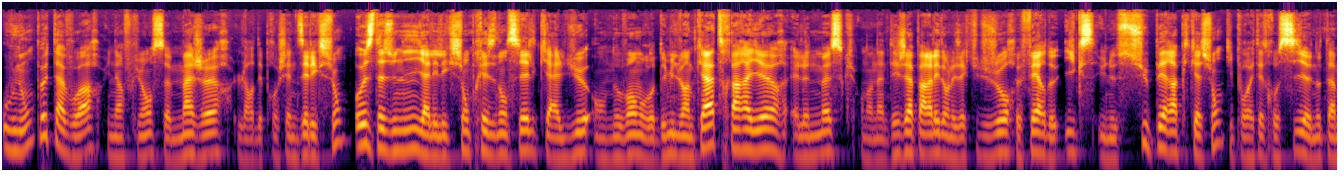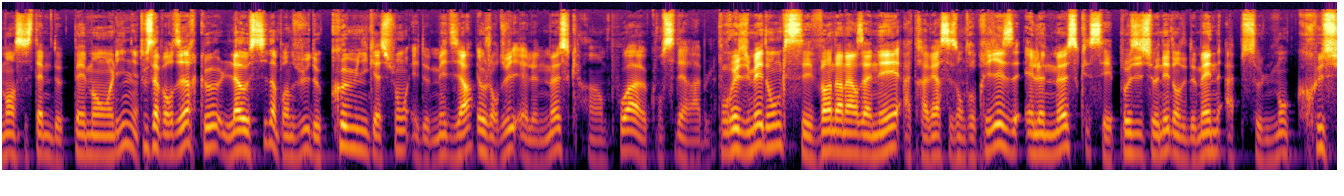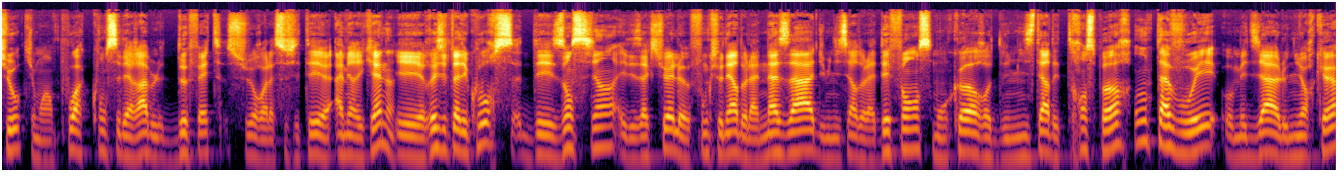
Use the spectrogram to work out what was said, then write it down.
ou non peut avoir une influence majeure lors des prochaines élections. Aux États-Unis, il y a l'élection présidentielle qui a lieu en novembre 2024. Par ailleurs, Elon Musk, on en a déjà parlé dans les actus du jour, peut faire de X une super application qui pourrait être aussi euh, notamment un système de paiement en ligne. Tout ça pour dire que là aussi, d'un point de vue de communication et de médias, aujourd'hui, Elon Musk a un poids euh, considérable. Pour résumer donc ces 20 dernières années, à travers ses entreprises, Elon Musk s'est positionné dans des domaines absolument cruciaux qui ont un poids considérable de fait sur la société américaine. Et résultat des courses, des anciens et des actuels fonctionnaires de la NASA, du ministère de la Défense ou encore du ministère des Transports ont avoué aux médias Le New Yorker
